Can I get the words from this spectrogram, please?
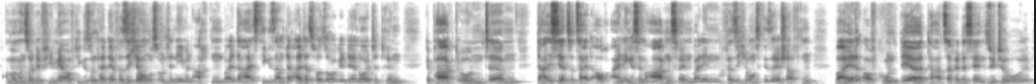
Aber man sollte viel mehr auf die Gesundheit der Versicherungsunternehmen achten, weil da ist die gesamte Altersvorsorge der Leute drin geparkt. Und ähm, da ist ja zurzeit auch einiges im Argen, Sven, bei den Versicherungsgesellschaften weil aufgrund der Tatsache, dass ja in Südtirol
